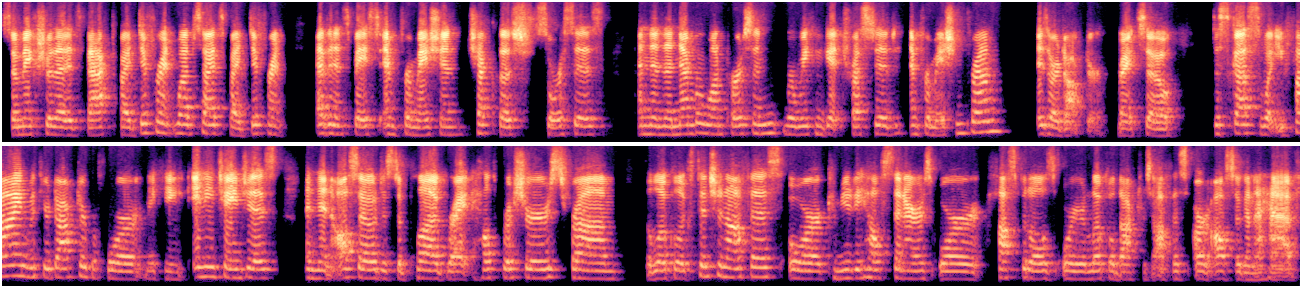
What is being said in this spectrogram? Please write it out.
So make sure that it's backed by different websites, by different evidence based information. Check those sources. And then the number one person where we can get trusted information from is our doctor, right? So discuss what you find with your doctor before making any changes. And then also just to plug, right, health brochures from the local extension office or community health centers or hospitals or your local doctor's office are also going to have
